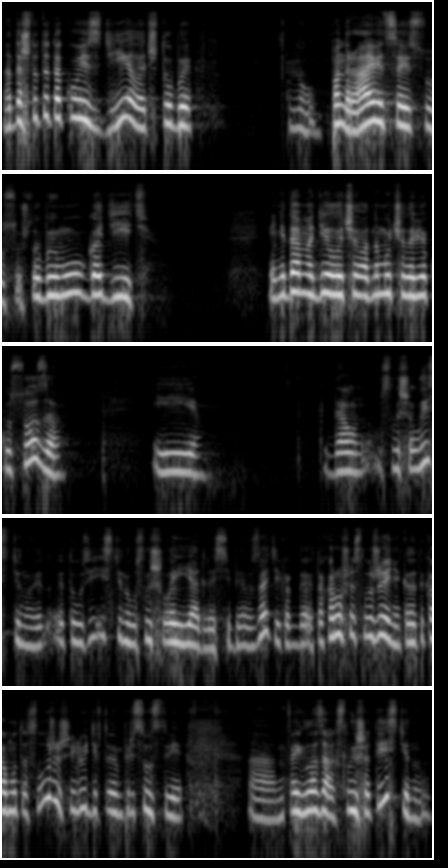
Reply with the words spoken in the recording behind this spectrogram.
надо что-то такое сделать, чтобы ну, понравиться Иисусу, чтобы ему угодить. Я недавно делала одному человеку СОЗа, и когда он услышал истину, э, эту истину услышала и я для себя. Вы знаете, когда это хорошее служение, когда ты кому-то служишь, и люди в твоем присутствии а, на твоих глазах слышат истину,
